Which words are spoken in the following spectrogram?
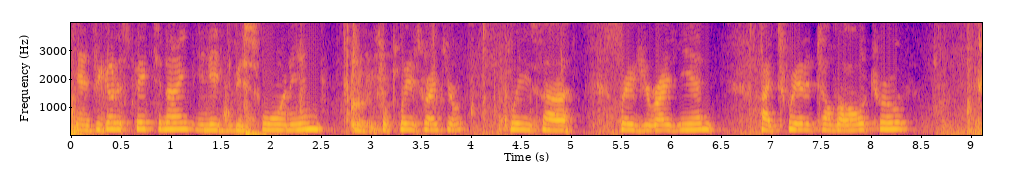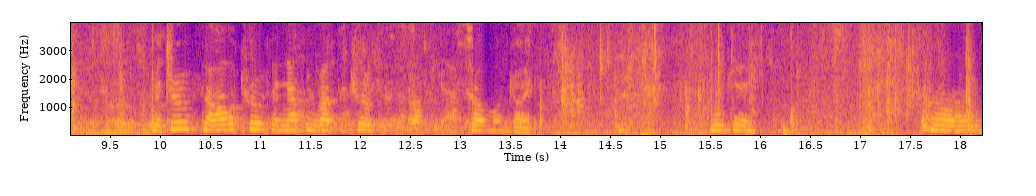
And if you're going to speak tonight, you need to be sworn in. So please write your, please uh, raise your right hand. I swear to tell the whole truth, the truth, the whole truth, and nothing but the truth. So, my God. Okay. Um,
